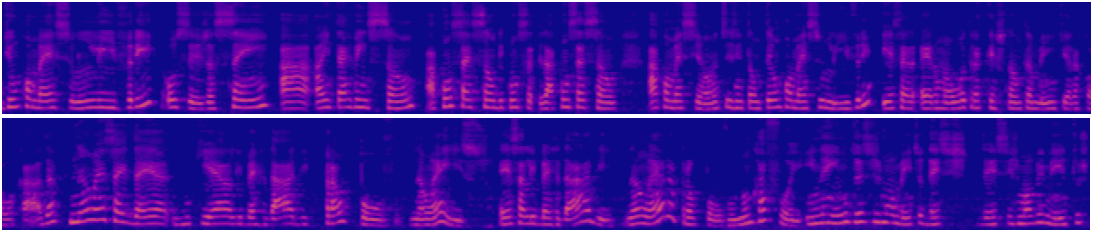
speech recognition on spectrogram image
de um comércio livre, ou seja, sem a, a intervenção, a concessão de a concessão a comerciantes, então ter um comércio livre. Essa era uma outra questão também que era colocada. Não essa ideia do que é a liberdade para o povo, não é isso. Essa liberdade não era para o povo, nunca foi. Em nenhum desses momentos desses, desses movimentos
